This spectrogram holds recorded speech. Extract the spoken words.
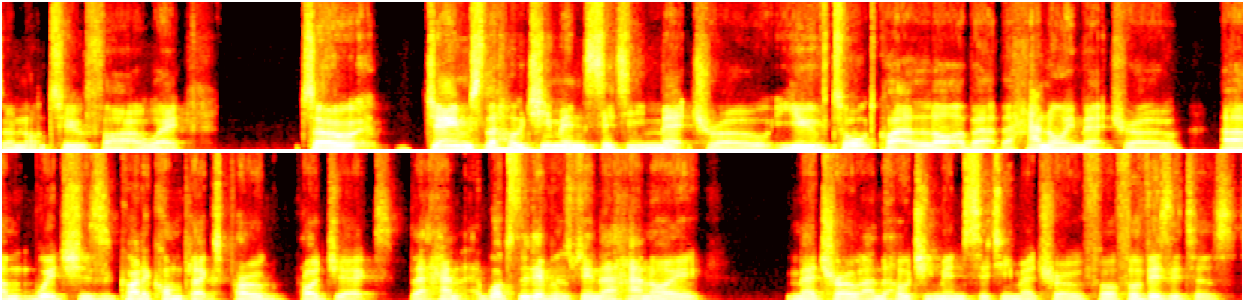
so I'm not too far away. So, James, the Ho Chi Minh City Metro, you've talked quite a lot about the Hanoi Metro, um, which is quite a complex pro- project. The Han- what's the difference between the Hanoi Metro and the Ho Chi Minh City Metro for, for visitors?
